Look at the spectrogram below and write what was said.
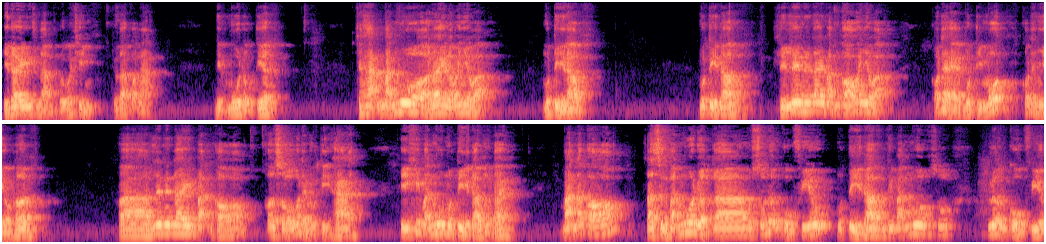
thì đây là một quá trình chúng ta gọi là điểm mua đầu tiên. Chẳng hạn bạn mua ở đây là bao nhiêu ạ? Một tỷ đồng. Một tỷ đồng. Thì lên đến đây bạn có bao nhiêu ạ? Có thể một tỷ mốt, có thể nhiều hơn. Và lên đến đây bạn có con số có thể một tỷ hai. Thì khi bạn mua một tỷ đồng ở đây, bạn đã có, giả sử bạn mua được à, một số lượng cổ phiếu một tỷ đồng thì bạn mua một số lượng cổ phiếu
